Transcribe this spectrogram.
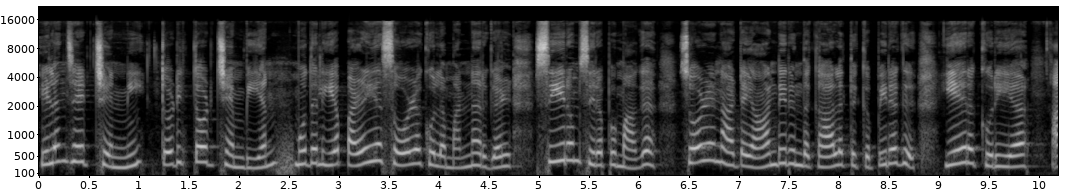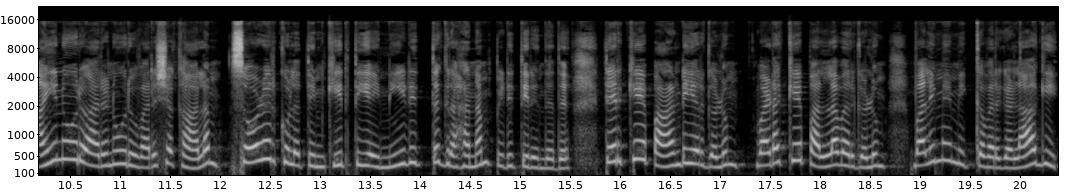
இளஞ்சேட் சென்னி தொடித்தோட் செம்பியன் முதலிய பழைய சோழகுல மன்னர்கள் சீரும் சிறப்புமாக சோழ நாட்டை ஆண்டிருந்த காலத்துக்கு பிறகு ஏறக்குறைய ஐநூறு அறுநூறு வருஷ காலம் சோழர் குலத்தின் கீர்த்தியை நீடித்து கிரகணம் பிடித்திருந்தது. தெற்கே பாண்டியர்களும் வடக்கே பல்லவர்களும் வலிமை மிக்கவர்களாகி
